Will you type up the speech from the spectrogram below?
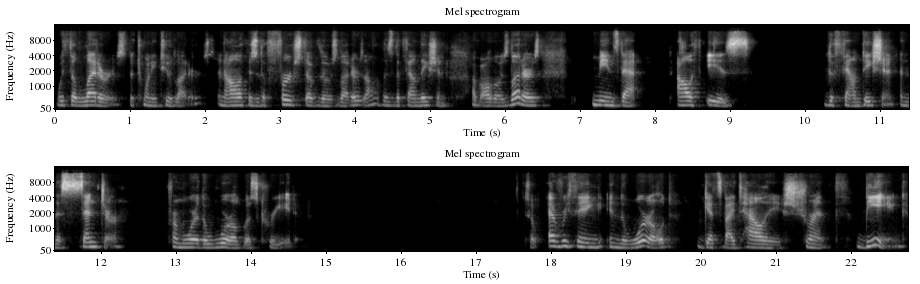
with the letters, the 22 letters, and Aleph is the first of those letters, Aleph is the foundation of all those letters, means that Aleph is the foundation and the center from where the world was created. So everything in the world gets vitality, strength, being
